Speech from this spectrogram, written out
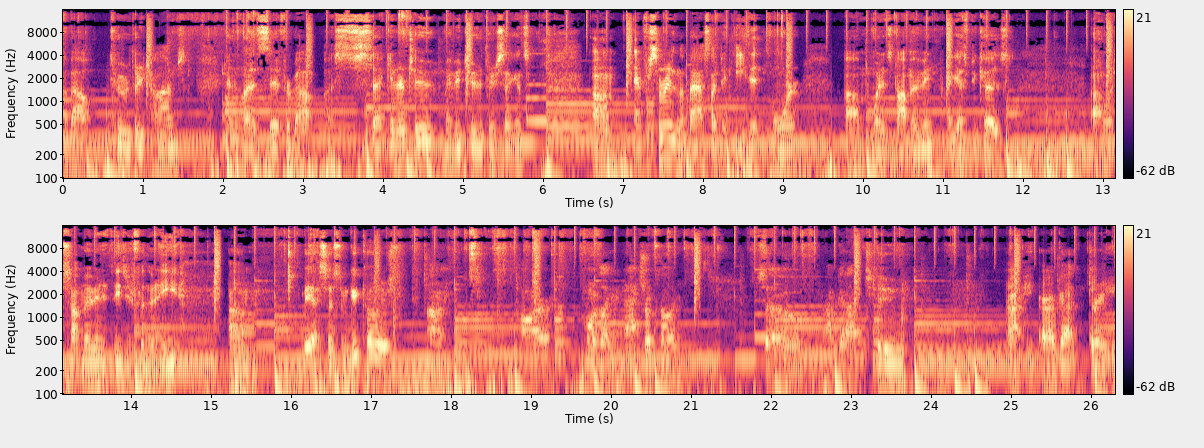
about two or three times and then let it sit for about a second or two, maybe two to three seconds. Um, and for some reason, the bass like to eat it more um, when it's not moving. I guess because uh, when it's not moving, it's easier for them to eat. Um, but yeah, so some good colors um, are more of like a natural color. So I've got two, right, or I've got three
